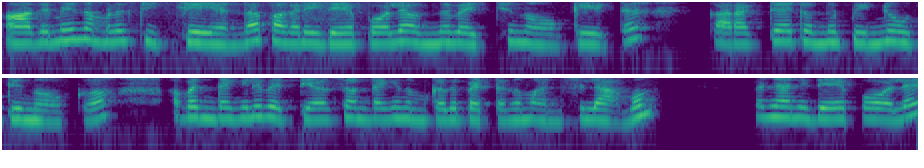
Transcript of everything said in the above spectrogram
ആദ്യമേ നമ്മൾ സ്റ്റിച്ച് ചെയ്യേണ്ട. പകരം ഇതേപോലെ ഒന്ന് വെച്ച് നോക്കിയിട്ട് കറക്റ്റായിട്ടൊന്ന് പിന്നൂത്തി നോക്കുക. അപ്പോൾ എന്തെങ്കിലും വ്യത്യാസം ഉണ്ടെങ്കിൽ നമുക്കത് പെട്ടെന്ന് മനസ്സിലാവും. അപ്പോൾ ഞാൻ ഇതേപോലെ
